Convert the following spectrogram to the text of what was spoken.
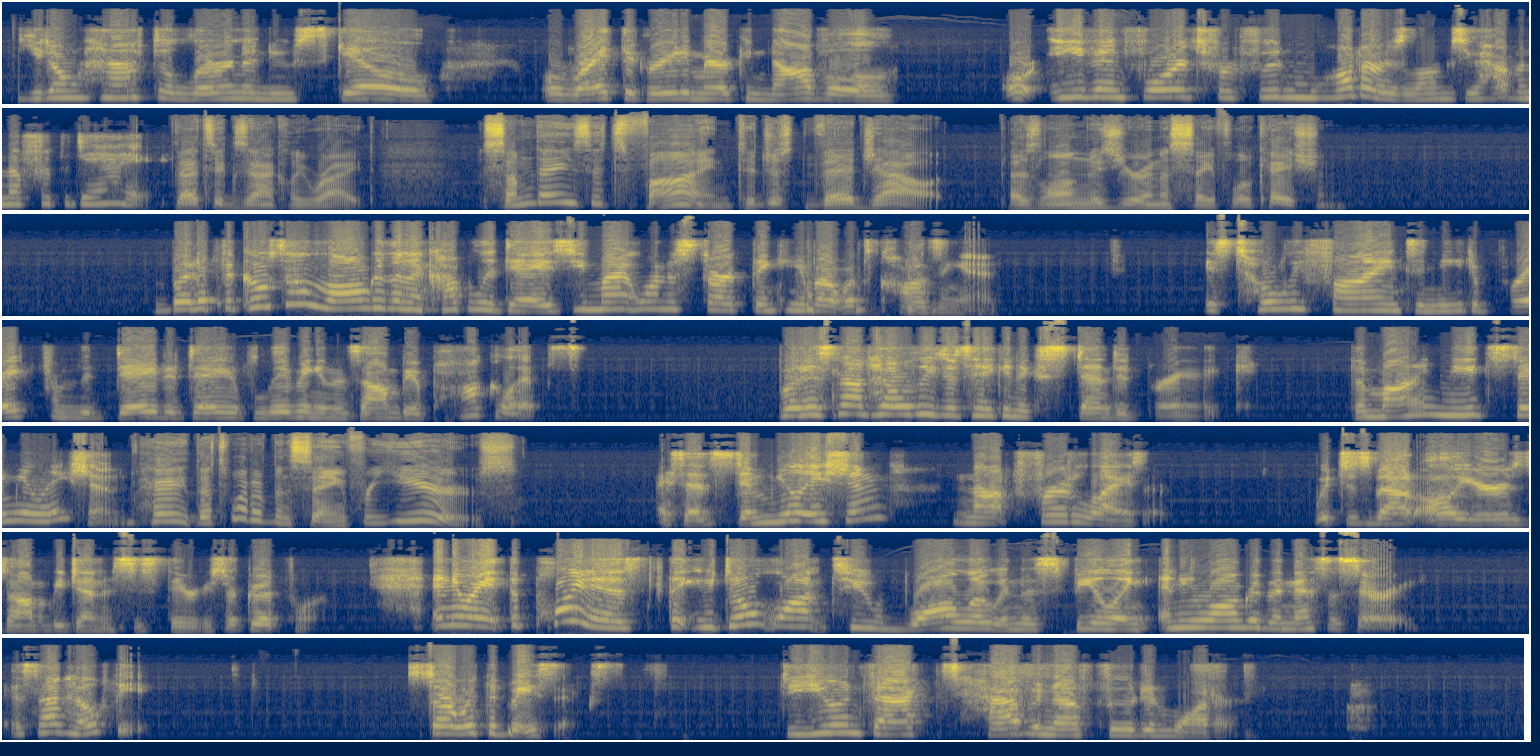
You don't have to learn a new skill or write the great American novel or even forage for food and water as long as you have enough for the day. That's exactly right. Some days it's fine to just veg out as long as you're in a safe location. But if it goes on longer than a couple of days, you might want to start thinking about what's causing it. It's totally fine to need a break from the day to day of living in the zombie apocalypse. But it's not healthy to take an extended break. The mind needs stimulation. Hey, that's what I've been saying for years. I said stimulation, not fertilizer, which is about all your zombie genesis theories are good for. Anyway, the point is that you don't want to wallow in this feeling any longer than necessary. It's not healthy. Start with the basics. Do you, in fact, have enough food and water?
